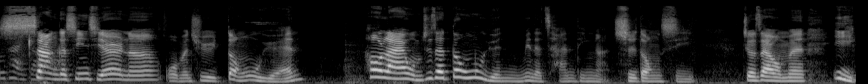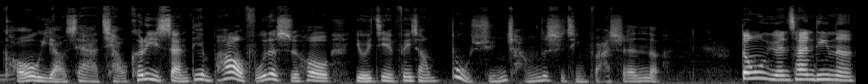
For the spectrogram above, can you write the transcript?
上个星期二呢，我们去动物园，后来我们就在动物园里面的餐厅啊吃东西。就在我们一口咬下巧克力闪电泡芙的时候，有一件非常不寻常的事情发生了。动物园餐厅呢，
